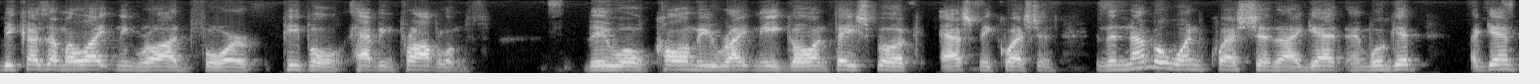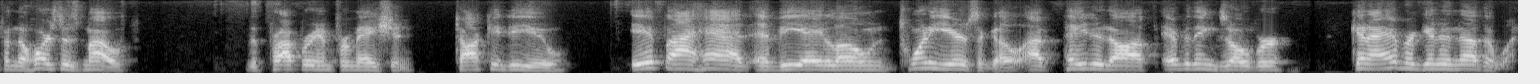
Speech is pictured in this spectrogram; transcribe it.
because I'm a lightning rod for people having problems, they will call me, write me, go on Facebook, ask me questions the number one question I get, and we'll get again from the horse's mouth, the proper information, talking to you. If I had a VA loan 20 years ago, I've paid it off, everything's over. Can I ever get another one?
